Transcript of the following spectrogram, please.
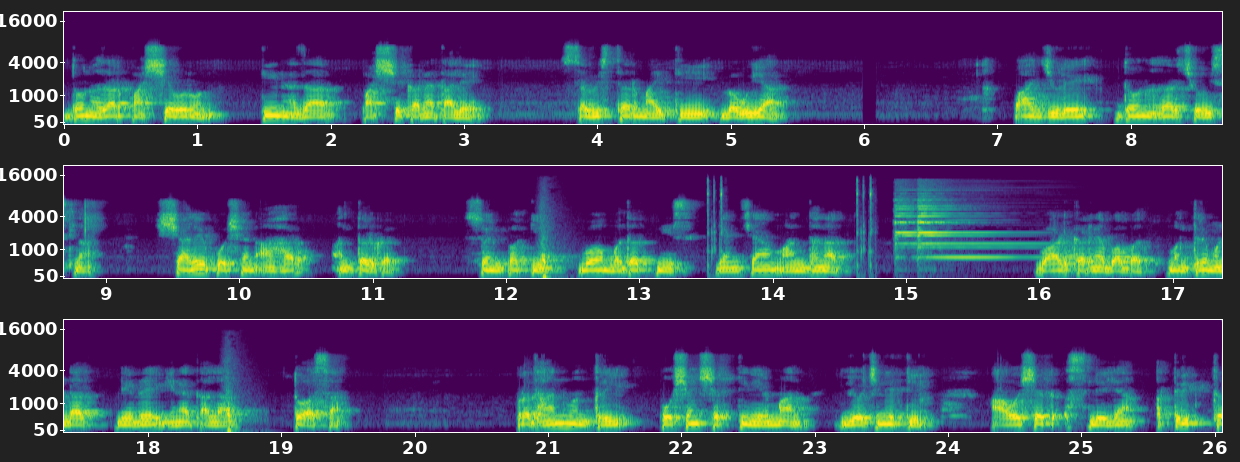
दोन हजार पाचशेवरून तीन हजार पाचशे करण्यात आले. सविस्तर माहिती बघूया. पाच जुलै दोन हजार चोवीसला शालेय पोषण आहार अंतर्गत स्वयंपाकी व मदतनीस यांच्या मानधनात वाढ करण्याबाबत मंत्रिमंडळात निर्णय घेण्यात आला. तो असा. प्रधानमंत्री पोषण शक्ती निर्माण योजनेतील आवश्यक असलेल्या अतिरिक्त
